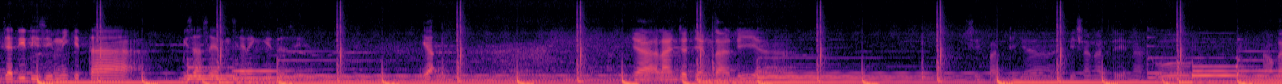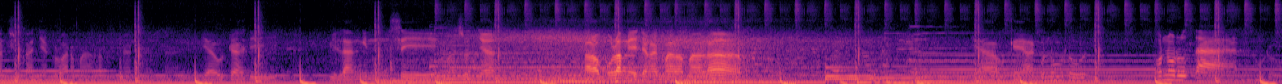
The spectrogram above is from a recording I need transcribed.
Jadi di sini kita bisa sharing-sharing gitu sih. Ya, ya lanjut yang tadi ya udah dibilangin sih maksudnya kalau pulang ya jangan malam-malam ya oke aku nurut penurutan. nurut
